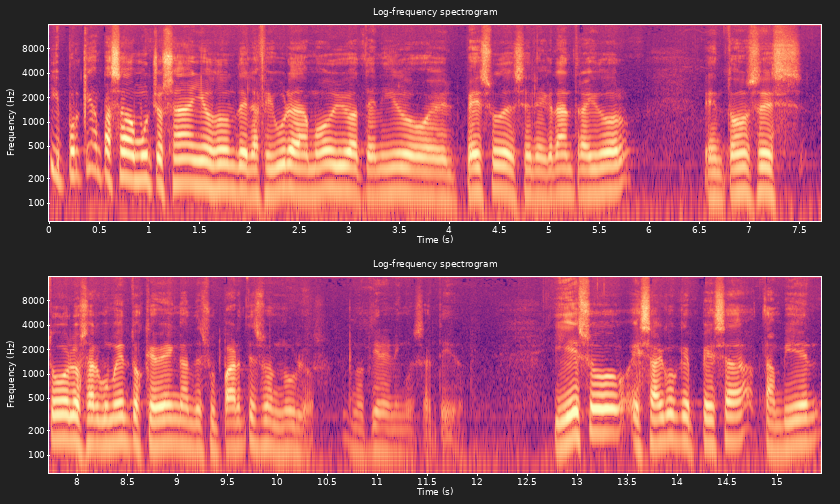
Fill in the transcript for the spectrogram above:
Y porque han pasado muchos años donde la figura de Amodio ha tenido el peso de ser el gran traidor, entonces todos los argumentos que vengan de su parte son nulos no tiene ningún sentido. Y eso es algo que pesa también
